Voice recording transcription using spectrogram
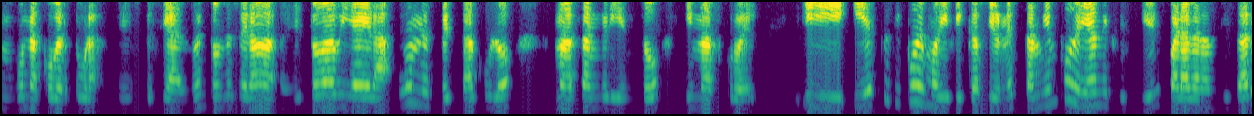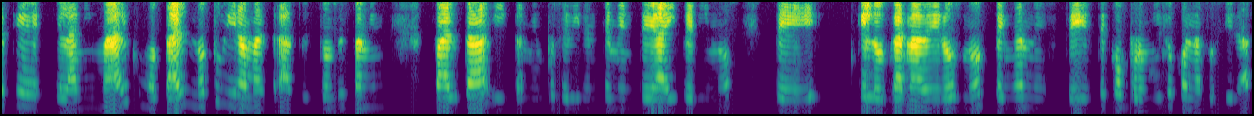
ninguna cobertura especial, ¿no? Entonces era, eh, todavía era un espectáculo más sangriento y más cruel. Y, y, este tipo de modificaciones también podrían existir para garantizar que el animal como tal no tuviera maltrato. Entonces también falta y también pues evidentemente ahí pedimos de que los ganaderos no tengan este, este compromiso con la sociedad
